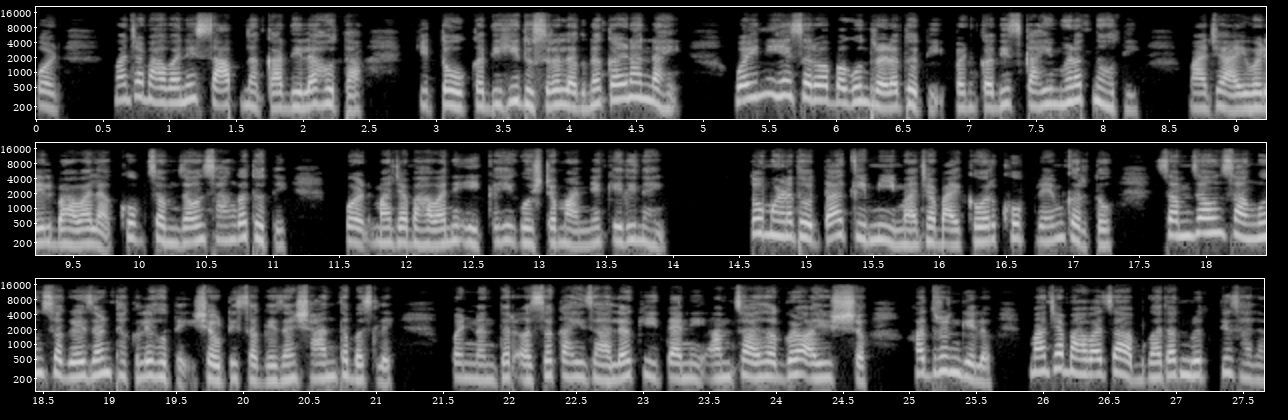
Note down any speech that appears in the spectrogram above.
पण माझ्या भावाने साप नकार दिला होता की तो कधीही दुसरं लग्न करणार नाही. वहिनी हे सर्व बघून रडत होती पण कधीच काही म्हणत नव्हती. माझे आई वडील भावाला खूप समजावून सांगत होते पण माझ्या भावाने एकही गोष्ट मान्य केली नाही. तो म्हणत होता की मी माझ्या बायकोवर खूप प्रेम करतो. समजावून सांगून सगळेजण थकले होते. शेवटी सगळेजण शांत बसले. पण नंतर असं काही झालं की त्यांनी आमचं सगळं आयुष्य हादरून गेलं. माझ्या भावाचा अपघातात मृत्यू झाला.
